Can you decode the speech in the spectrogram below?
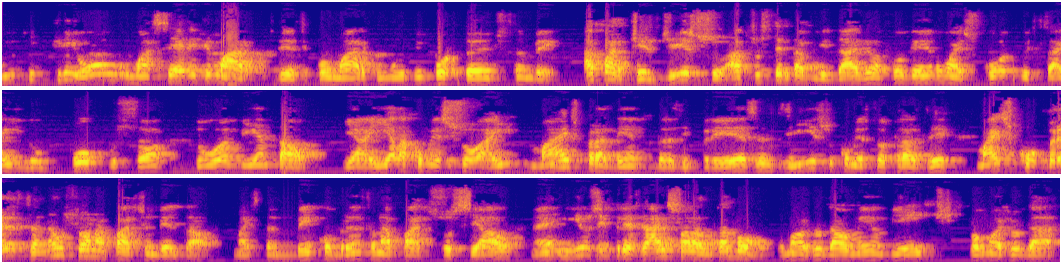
e que criou uma série de marcos, esse foi um marco muito importante também. A partir disso, a sustentabilidade ela foi ganhando mais corpo e saindo um pouco só do ambiental. E aí ela começou a ir mais para dentro das empresas e isso começou a trazer mais cobrança, não só na parte ambiental, mas também cobrança na parte social. Né? E os empresários falavam: tá bom, vamos ajudar o meio ambiente, vamos ajudar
